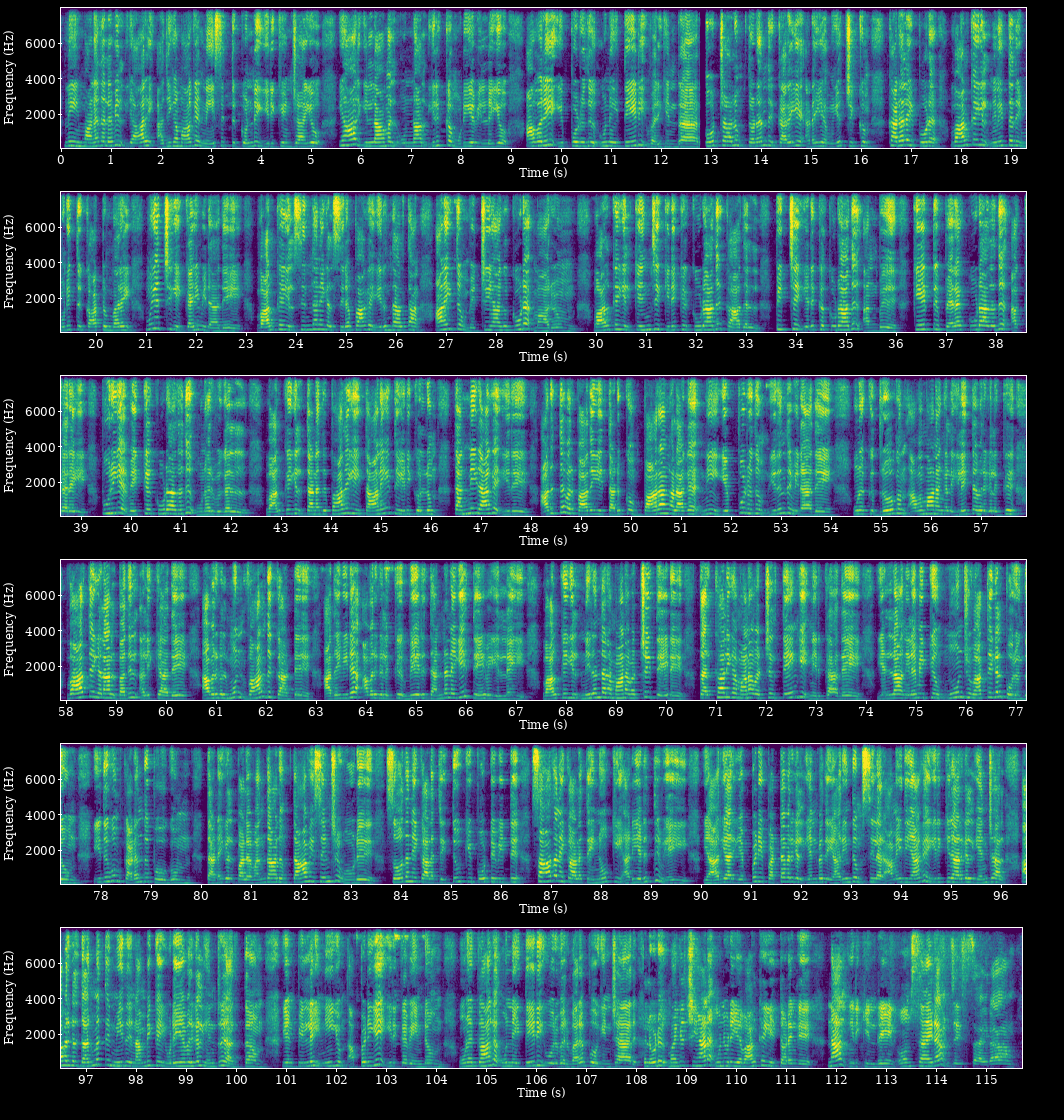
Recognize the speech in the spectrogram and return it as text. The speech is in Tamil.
நீ மனதளவில் யாரை அதிகமாக நேசித்துக் கொண்டு இருக்கின்றாயோ? யார் இல்லாமல் உன்னால் இருக்க முடியவில்லையோ? அவரே இப்பொழுது உன்னை தேடி வருகின்றார். தோற்றாலும் தொடர்ந்து கரையை அடைய முயற்சிக்கும் கடலை போல வாழ்க்கையில் நினைத்ததை முடித்து காட்டும் வரை முயற்சியை கைவிடாதே. வாழ்க்கையில் சிந்தனைகள் சிறப்பாக இருந்தால்தான் அனைத்தும் வெற்றியாக கூட மாறும். வாழ்க்கையில் கெஞ்சி கிடைக்க கூடாது காதல் பிச்சை எடுக்கக்கூடாது அன்பு கேட்டு பெறக்கூடாதது அக்கறை புரிய வைக்க கூடாதது உணர்வுகள். வாழ்க்கையில் தனது பாதையை தானே தேடிக்கொள்ளும் தண்ணீராக இரு. அடுத்தவர் பாதையை தடுக்கும் பாறாங்களாக நீ எப்பொழுதும் இருந்து விடாதே. உனக்கு துரோகம் அவமானங்களை இழைத்தவர்களுக்கு வார்த்தைகளால் பதில் அளிக்காதே. அவர்கள் முன் வாழ்ந்து காட்டு. அதைவிட அவர்களுக்கு வேறு தண்டனையே தேவையில்லை. வாழ்க்கையில் நிரந்தரமானவற்றை தேடு. தற்காலிகமானவற்றில் தேங்கி நிற்காதே. எல்லா நிலைமைக்கும் மூன்று வார்த்தைகள் பொருந்தும். இதுவும் கடந்து போகும். தடைகள் பல வந்தாலும் தாவி சென்று ஓடு. சோதனை காலத்தை தூக்கி போட்டுவிட்டு சாதனை காலத்தை நோக்கி அடியெடுத்து வை. யார் யார் சிலர் எப்படிப்பட்டவர்கள் என்பதை அறிந்தும் சிலர் அமைதியாக இருக்கிறார்கள் என்றால் அவர்கள் தர்மத்தின் மீது நம்பிக்கை உடையவர்கள் என்று அர்த்தம். என் பிள்ளை நீயும் அப்படியே இருக்க வேண்டும். உனக்காக உன்னை தேடி ஒருவர் வரப்போகின்றார். அவர்களோடு மகிழ்ச்சியான உன்னுடைய வாழ்க்கையை தொடங்கு. நான் இருக்கின்றேன். ஓம் சாய்ராம். ஜெய் சாய்ராம்.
